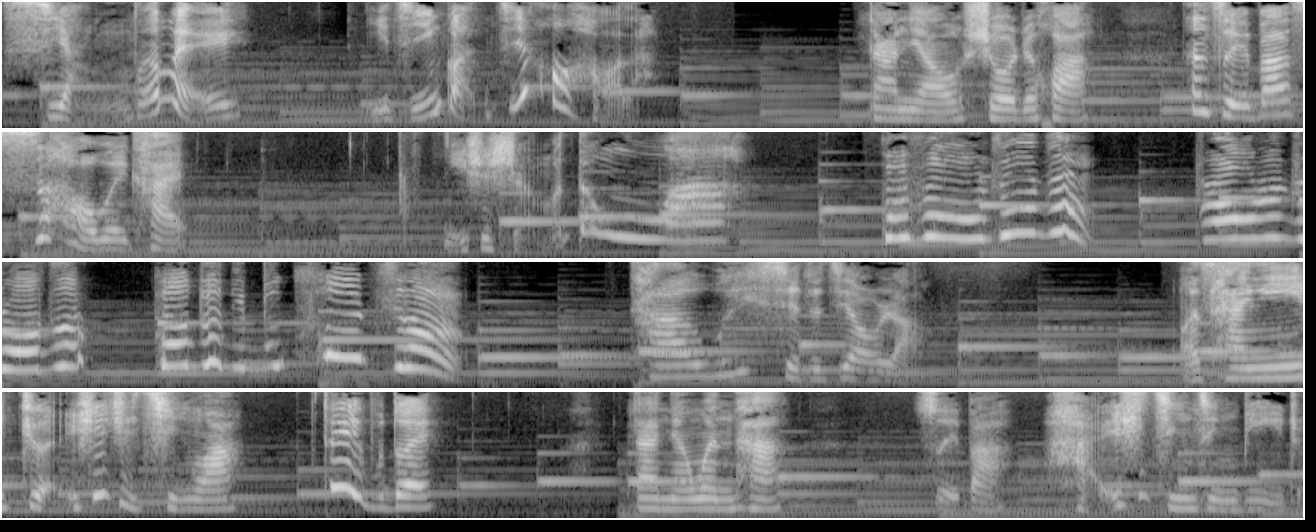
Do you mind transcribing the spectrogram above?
想得美！你尽管叫好了。大鸟说着话。但嘴巴丝毫未开。你是什么动物啊？快放我出去，不然我的爪子就要对你不客气了！他威胁着叫嚷。我猜你准是只青蛙，对不对？大娘问他，嘴巴还是紧紧闭着。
